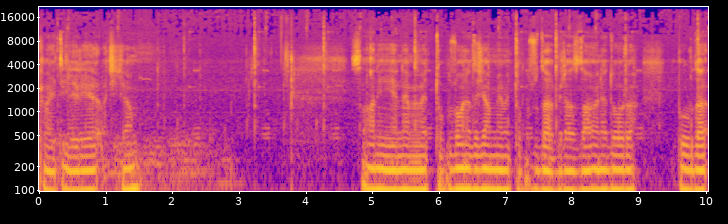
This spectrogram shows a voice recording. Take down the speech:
kayıt ileriye açacağım. Salih'in yerine Mehmet Topuz'u oynatacağım. Mehmet Topuz'u da biraz daha öne doğru. Burada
